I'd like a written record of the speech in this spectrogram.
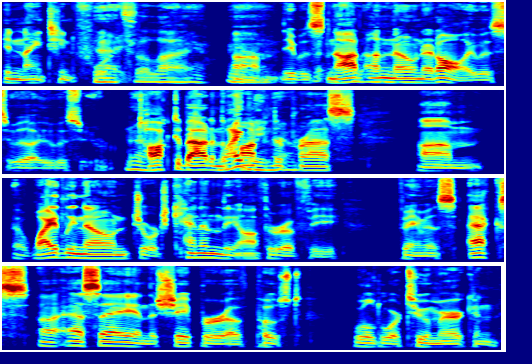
in 1940. That's a lie. Yeah, um, it was not unknown at all. It was it was no. talked about in the widely popular known. press. Um, widely known. George Kennan, the author of the famous X uh, essay and the shaper of post World War II American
